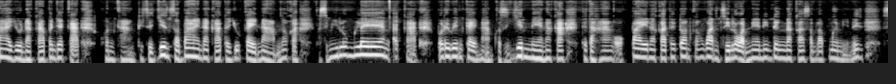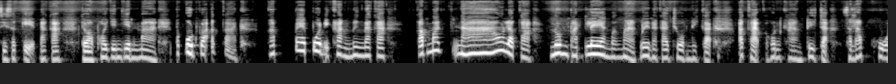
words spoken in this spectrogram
มาอยู่นะคะ บรรยากาศค่อนข้างที่จะเย็นสบายนะคะ แต่อยู่ไกลน้ำเนาะค่ะก็สิมีลมแรงอากาศบริเวณไกลน้ำก็สิเย็นแน่นะคะ แต่ถ้าห่างออกไปนะคะในตอนกลางวันสิร้อนแน่นิดนึงนะคะสำหรับมือนี้ในศรีสะเกษนะคะ แต่ว่าพอเย็นๆมาปรากฏว่าอากาศ กับแปรปวนอีกครั้งหนึ่งนะคะกลับมาหนาวแล้วก็ลมพัดแรงมากๆเลยนะคะช่วงนี้ก็อากาศก็ค่อนข้างที่จะสลับขั้ว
